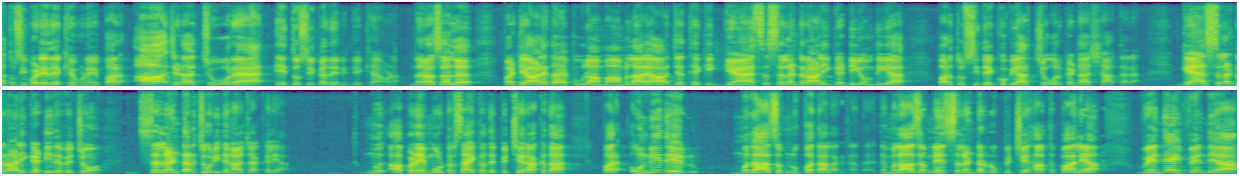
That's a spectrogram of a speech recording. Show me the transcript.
ਤਾਂ ਤੁਸੀਂ ਬੜੇ ਦੇਖੇ ਹੋਣੇ, ਪਰ ਆ ਜਿਹੜਾ ਚੋਰ ਹੈ, ਇਹ ਤੁਸੀਂ ਕਦੇ ਨਹੀਂ ਦੇਖਿਆ ਹੋਣਾ। ਦਰਅਸਲ ਪਟਿਆਲੇ ਦਾ ਇਹ ਪੂਰਾ ਮਾਮਲਾ ਆ, ਜਿੱਥੇ ਕਿ ਗੈਸ ਸਿਲੰਡਰਾਂ ਵਾਲੀ ਗੱਡੀ ਆਉਂਦੀ ਆ, ਪਰ ਤੁਸੀਂ ਦੇਖੋ ਵੀ ਆ ਚੋਰ ਕਿੱਡਾ ਸ਼ਾਤਰ ਹੈ। ਗੈਸ ਸਿਲੰਡਰਾਂ ਵਾਲੀ ਗੱਡੀ ਦੇ ਵਿੱਚੋਂ ਸਿਲੰਡਰ ਚੋਰੀ ਦੇ ਨਾਲ ਚੱਕ ਲਿਆ। ਆਪਣੇ ਮੋਟਰਸਾਈਕਲ ਦੇ ਪਿੱਛੇ ਰੱਖਦਾ, ਪਰ ਉਨੀ ਦੇਰ ਮੁਲਾਜ਼ਮ ਨੂੰ ਪਤਾ ਲੱਗ ਜਾਂਦਾ ਹੈ। ਤੇ ਮੁਲਾਜ਼ਮ ਨੇ ਸਿਲੰਡਰ ਨੂੰ ਪਿੱਛੇ ਹੱਥ ਪਾ ਲਿਆ। ਵਹਿੰਦਿਆਂ ਹੀ ਵਹਿੰਦਿਆਂ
